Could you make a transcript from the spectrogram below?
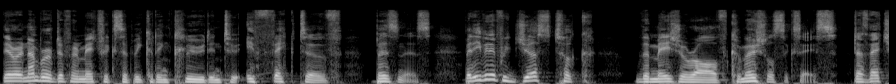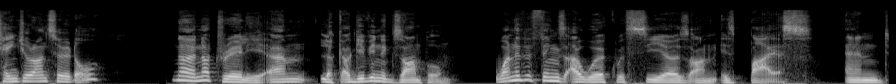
there are a number of different metrics that we could include into effective business. But even if we just took the measure of commercial success, does that change your answer at all? No, not really. Um, look, I'll give you an example. One of the things I work with CEOs on is bias and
